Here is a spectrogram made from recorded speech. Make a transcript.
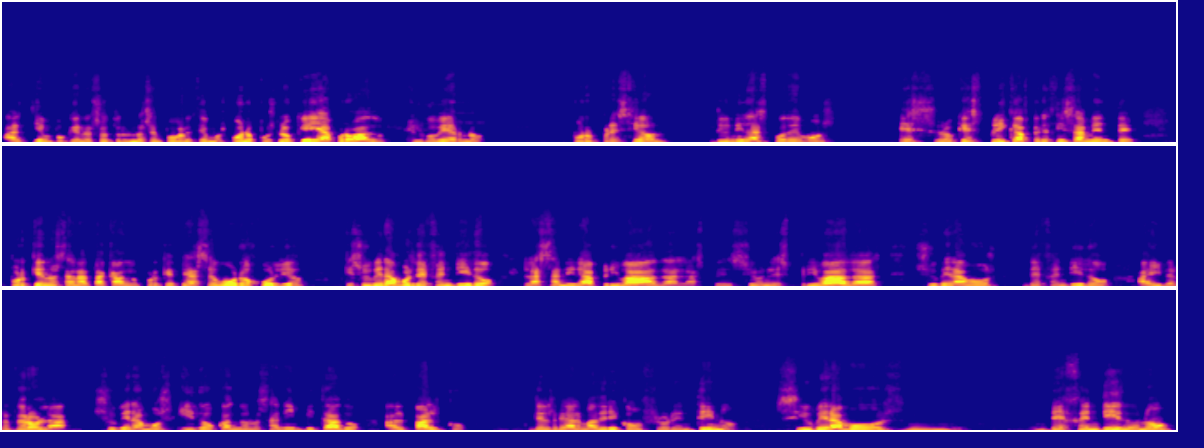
al tiempo que nosotros nos empobrecemos? Bueno, pues lo que ha aprobado el gobierno por presión de Unidas Podemos es lo que explica precisamente por qué nos han atacado. Porque te aseguro, Julio, que si hubiéramos defendido la sanidad privada, las pensiones privadas, si hubiéramos defendido a Iberdrola, si hubiéramos ido cuando nos han invitado al palco del Real Madrid con Florentino, si hubiéramos mm, defendido ¿no?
